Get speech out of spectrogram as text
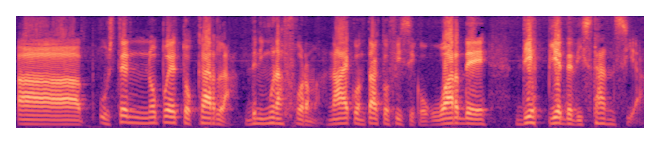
ah, usted no puede tocarla de ninguna forma. Nada de contacto físico. Guarde 10 pies de distancia.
